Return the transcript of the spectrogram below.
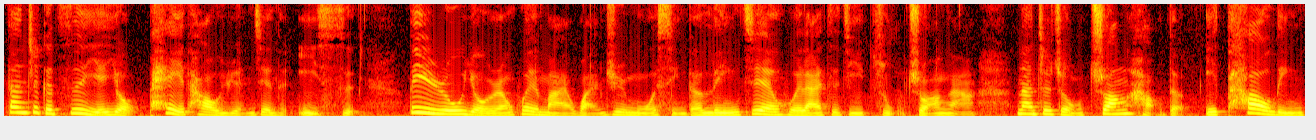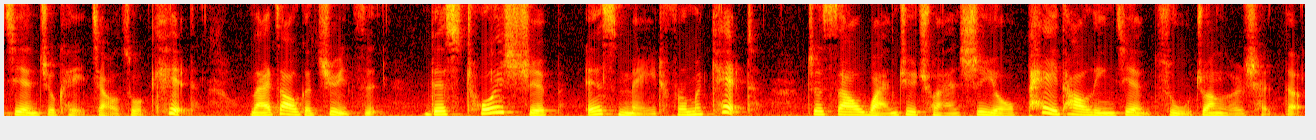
但这个字也有配套元件的意思。例如，有人会买玩具模型的零件回来自己组装啊，那这种装好的一套零件就可以叫做 kit。 来造个句子：This toy ship is made from a kit。这艘玩具船是由配套零件组装而成的。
